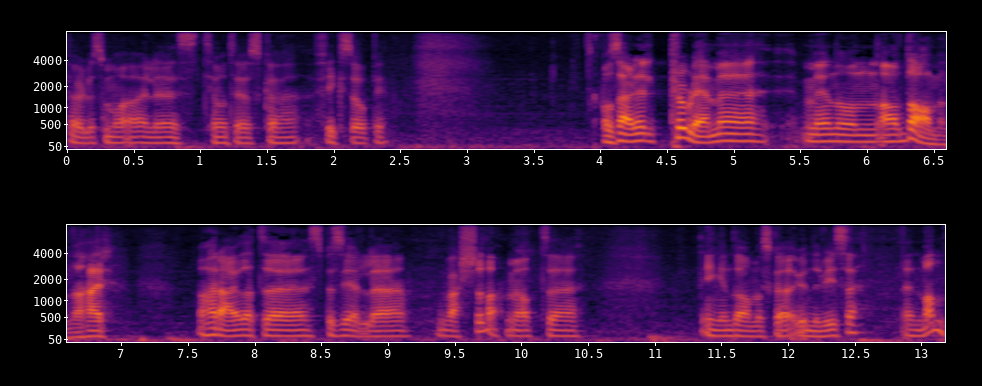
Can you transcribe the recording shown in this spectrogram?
Paulus må, eller Timoteus skal fikse opp i. Og så er det et problem med, noen av damene her. Og her er jo dette spesielle verset da, med at eh, ingen dame skal undervise en mann.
